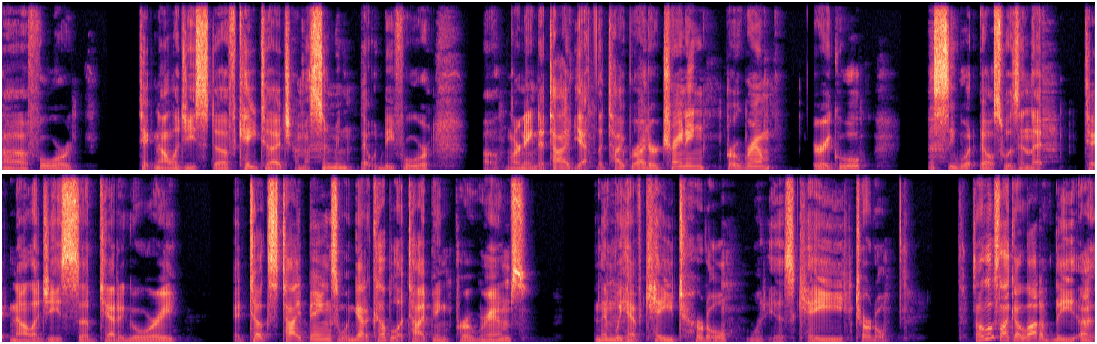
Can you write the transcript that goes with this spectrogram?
uh, for technology stuff. KTouch, I'm assuming that would be for uh, learning to type. Yeah, the typewriter training program. Very cool. Let's see what else was in that technology subcategory. At Tux Typing, so we've got a couple of typing programs. And then we have KTurtle. What is KTurtle? So it looks like a lot of the uh,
